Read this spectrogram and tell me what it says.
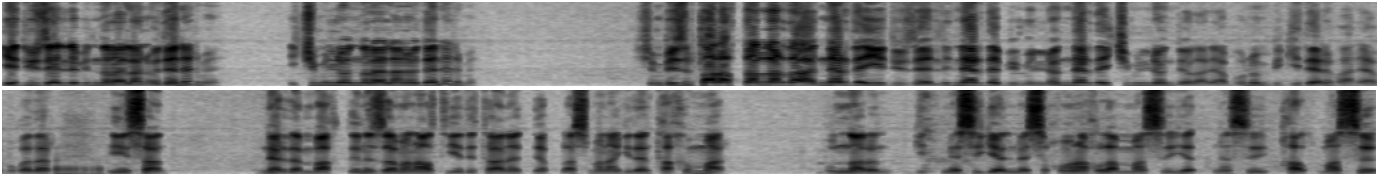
750 bin lirayla ödenir mi? 2 milyon lirayla ödenir mi? Şimdi bizim taraftarlar da nerede 750, nerede 1 milyon, nerede 2 milyon diyorlar. Ya bunun bir gideri var ya bu kadar insan nereden baktığınız zaman 6-7 tane deplasmana giden takım var. Bunların gitmesi, gelmesi, konaklanması, yetmesi, kalkması,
